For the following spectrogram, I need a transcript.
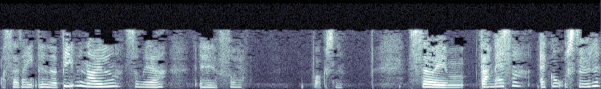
Og så er der en, der hedder Bibelnøglen, som er øh, for voksne. Så øhm, der er masser af god støtte.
